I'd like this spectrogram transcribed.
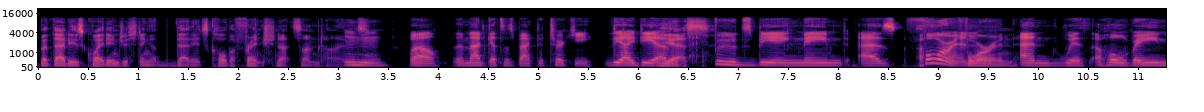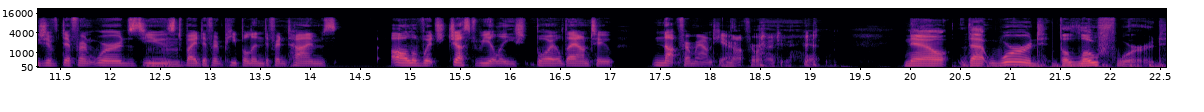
But that is quite interesting uh, that it's called a French nut sometimes. hmm Well, and that gets us back to Turkey. The idea of Yes. foods being named as foreign Foreign. and with a whole range of different words Mm-hmm. used by different people in different times, all of which just really boil down to not from around here. Not from around here. Yeah. Now that word, the loaf word,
